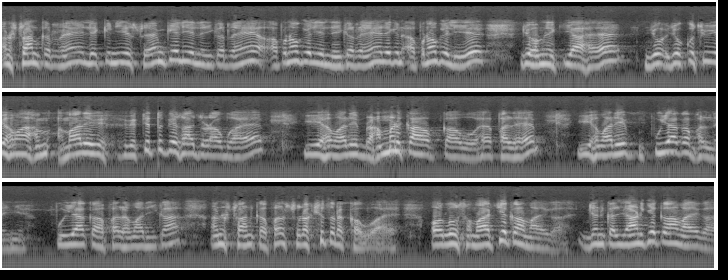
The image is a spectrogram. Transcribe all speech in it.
अनुष्ठान कर रहे हैं लेकिन ये स्वयं के लिए नहीं कर रहे हैं अपनों के लिए नहीं कर रहे हैं लेकिन अपनों के लिए जो हमने किया है जो जो कुछ भी हम, हम हमारे व्यक्तित्व के साथ जुड़ा हुआ है ये हमारे ब्राह्मण का का वो है फल है ये हमारे पूजा का फल नहीं है। पूजा का फल, हमारी का अनुष्ठान का फल सुरक्षित रखा हुआ है और वो समाज के काम आएगा, जन कल्याण के काम आएगा,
